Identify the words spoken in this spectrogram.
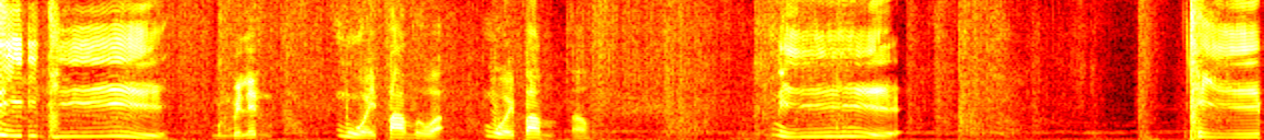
ดีดีที มึงไปเล่นมวยปั้มเหรอวะมวยปั้ม เอา นี่ทีบ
